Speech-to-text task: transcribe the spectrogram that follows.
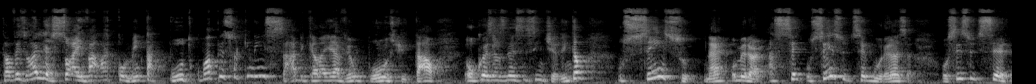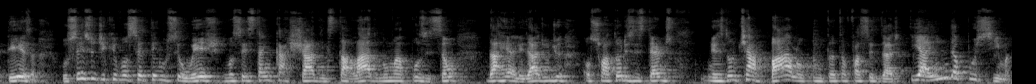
Talvez, olha só, aí vai lá, comenta puto, com uma pessoa que nem sabe que ela ia ver o post e tal, ou coisas nesse sentido. Então, o senso, né? Ou melhor, o senso de segurança, o senso de certeza, o senso de que você tem o seu eixo, que você está encaixado, instalado numa posição da realidade, onde os fatores externos eles não te abalam com tanta facilidade. E ainda por cima,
